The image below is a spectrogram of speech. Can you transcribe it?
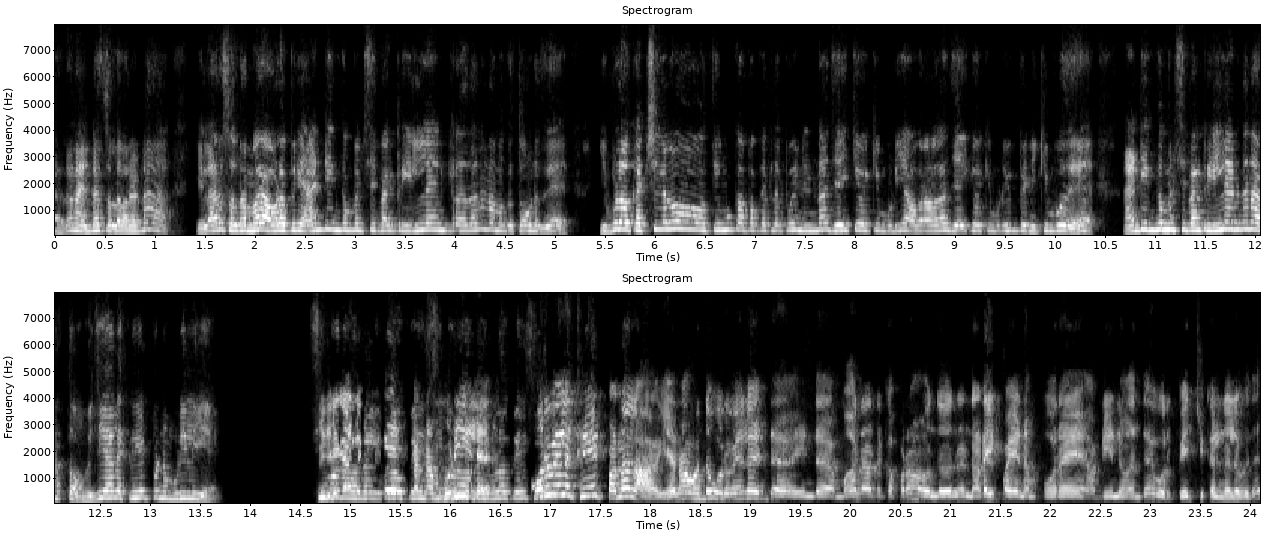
அதான் நான் என்ன சொல்ல வரேன்னா எல்லாரும் சொல்ற மாதிரி அவ்வளவு பெரிய ஆன்டி இன்கம்பன்சி ஃபேக்டரி இல்லைன்றதானே நமக்கு தோணுது. இவ்வளவு கட்சிகளும் திமுக பக்கத்துல போய் நின்னா ஜெயிக்க வைக்க முடியும். அவரால தான் ஜெயிக்க வைக்க முடியும் போய் நிக்கும் போது ஆன்டி இன்கம்பன்சி ஃபேக்டரி இல்லைன்னு தானே அர்த்தம். விஜயால கிரியேட் பண்ண முடியலையே சீமான் விஜயால அவர்கள் create இவ்வளவு பண்ண முடியல. ஒருவேளை கிரியேட் பண்ணலாம். ஏன்னா வந்து ஒருவேளை இந்த இந்த மாநாட்டுக்கு அப்புறம் வந்து வந்து நடைப்பயணம் போறேன் அப்படின்னு வந்து ஒரு பேச்சுக்கள் நிலவுது.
